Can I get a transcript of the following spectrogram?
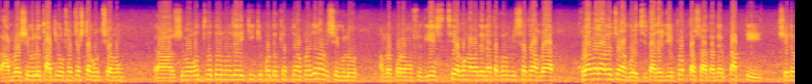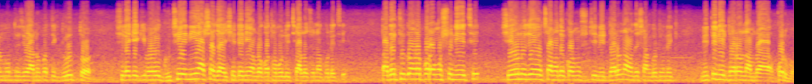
আমরা সেগুলো কাটিয়ে ওঠার চেষ্টা করছি এবং সীমাবদ্ধতা অনুযায়ী কী কী পদক্ষেপ নেওয়া প্রয়োজন আমরা সেগুলো আমরা পরামর্শ দিয়ে এসেছি এবং আমাদের নেতাকর্মীর সাথে আমরা খোলামেলা আলোচনা করেছি। তাদের যে প্রত্যাশা, তাদের প্রাপ্তি, সেটার মধ্যে যে আনুপাতিক দূরত্ব, সেটাকে কীভাবে গুছিয়ে নিয়ে আসা যায়, সেটা নিয়ে আমরা কথা বলেছি, আলোচনা করেছি। তাদের থেকেও আমরা পরামর্শ নিয়েছি। সেই অনুযায়ী হচ্ছে আমাদের কর্মসূচি নির্ধারণ, আমাদের সাংগঠনিক নীতি নির্ধারণ আমরা করব।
